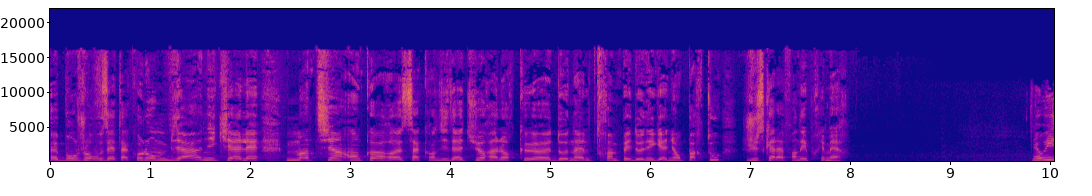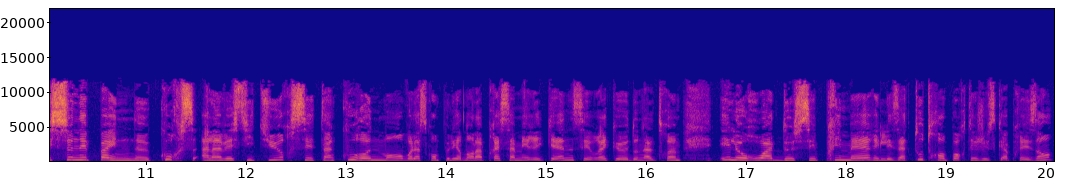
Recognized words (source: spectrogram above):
euh, bonjour, vous êtes à Columbia. Nikki Haley maintient encore euh, sa candidature alors que Donald Trump est donné gagnant partout jusqu'à la fin des primaires. Ah oui, ce n'est pas une course à l'investiture, c'est un couronnement. Voilà ce qu'on peut lire dans la presse américaine. C'est vrai que Donald Trump est le roi de ses primaires. Il les a toutes remportées jusqu'à présent.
